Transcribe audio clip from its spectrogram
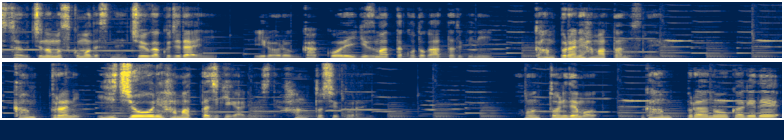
実はうちの息子もですね中学時代にいろいろ学校で行き詰まったことがあった時にガンプラにはまったんですね。ガンプラに異常にはまった時期がありまして半年くらい。本当にでもガンプラのおかげで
